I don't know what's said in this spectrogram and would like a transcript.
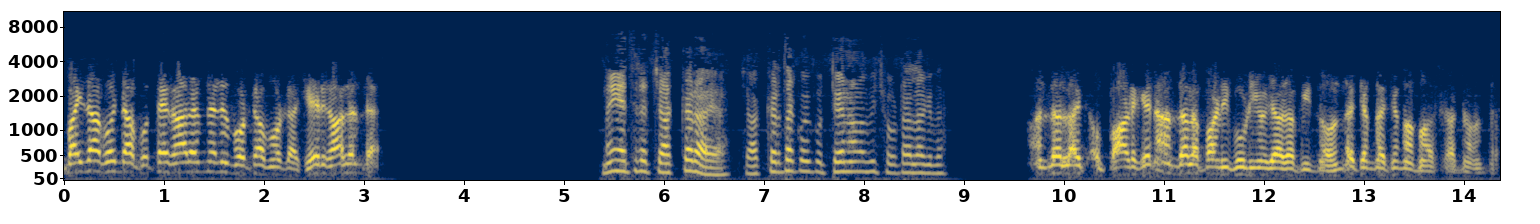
ਬਾਈਦਾ ਖੋਜਦਾ ਕੁੱਤੇ ਖਾ ਲੈਂਦੇ ਨੇ, ਮੋਟਾ ਮੋਟਾ ਸ਼ੇਰ ਖਾ ਲੈਂਦਾ। ਨਹੀਂ, ਇੱਥੇ ਚਾਕਰ ਆਇਆ। ਚਾਕਰ ਤਾਂ ਕੋਈ ਕੁੱਤੇ ਨਾਲੋਂ ਵੀ ਛੋਟਾ ਲੱਗਦਾ। ਅੰਦਰਲਾ ਪਾੜ ਕੇ ਨਾ ਅੰਦਰਲਾ ਪਾਣੀ ਪੂੜੀਆਂ ਜ਼ਿਆਦਾ ਪੀਂਦਾ ਹੁੰਦਾ ਚੰਗਾ ਚੰਗਾ ਮਾਸ ਖਾਂਦਾ ਹੁੰਦਾ।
